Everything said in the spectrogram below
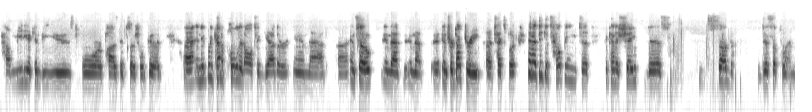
how media can be used for positive social good. Uh, and if we kind of pulled it all together in that, uh, and so in that in that introductory uh, textbook, and I think it's helping to, to kind of shape this sub discipline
